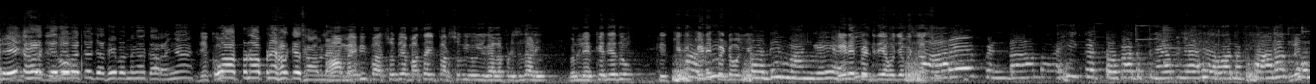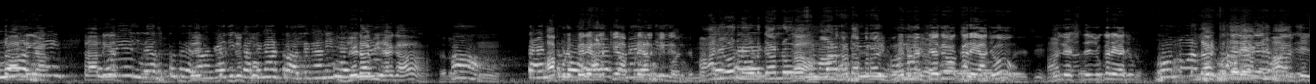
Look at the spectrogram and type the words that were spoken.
ਹਰੇਕ ਹਲਕੇ ਦੇ ਵਿੱਚ ਜਥੇਬੰਦੀਆਂ ਕਰ ਰਹੀਆਂ ਦੇਖੋ। ਉਹ ਆਪਣਾ ਆਪਣੇ ਹਲਕੇ ਲੈਣਗੇ। ਹਾਂ ਮੈਂ ਵੀ ਪਰਸੋਂ ਵੀ ਮਾਤਾ ਜੀ ਪਰਸੋਂ ਵੀ ਹੋਈ ਗੱਲ ਆਪਣੀ ਸੁਧਾਣੀ। ਮੈਨੂੰ ਲਿਖ ਕੇ ਦੇ ਦਿਓ ਕਿ ਕਿਹੜੇ ਕਿਹੜੇ ਪਿੰਡ ਹੋਈਆਂ? ਸਾਡੀ ਮੰਗ ਇਹ ਹੈ ਕਿਹੜੇ ਜੀ, ਪਿੰਡ ਦੀਆਂ ਹੋਈਆਂ ਮੈਨੂੰ ਦੱਸੋ। ਸਾਰੇ ਪਿੰਡਾਂ ਦਾ ਹੀ ਘੱਟੋ ਘੱਟ 50 50 ਹਜ਼ਾਰ ਦਾ ਨੁਕਸਾਨ ਤੁਹਾਨੂੰ ਟਰਾਲੀਆਂ- ਟਰਾਲੀਆਂ- ਲਿਸਟ ਦੇ ਦਾਂਗੇ ਜੀ ਕੱਲੀਆਂ ਟਰਾਲੀਆਂ ਨਹੀਂ ਹੈਗੀਆਂ। ਜਿਹੜਾ ਵੀ ਹੈਗਾ। ਹਾਂ। ਆਪਣੇ ਮੇਰੇ ਲੋਕ ਹਲਕੇ ਆਪਣੇ ਹਲਕੇ ਦੇ ਦਿਓ। ਹਾਂਜੀ ਉਹ ਨੋਟ ਕਰ ਲਓ ਸਮਾਨ ਸਾਡਾ ਭਰਾਈ ਮੈਨੂੰ ਦੇ ਦਿਓ ਘਰੇ ਆ ਜਾਓ। ਮੈਨੂੰ ਲਿਸਟ ਦੇ ਦਿਓ ਘਰੇ ਆ ਜਾਓ। ਲੈਫਟ ਦੇ ਦੇਗੇ ਹਾਂ, ਜੀ,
